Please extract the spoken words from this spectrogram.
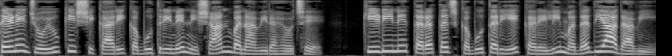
તેણે જોયું કે શિકારી કબૂતરીને નિશાન બનાવી રહ્યો છે. કીડીને તરત જ કબૂતરીએ કરેલી મદદ યાદ આવી.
